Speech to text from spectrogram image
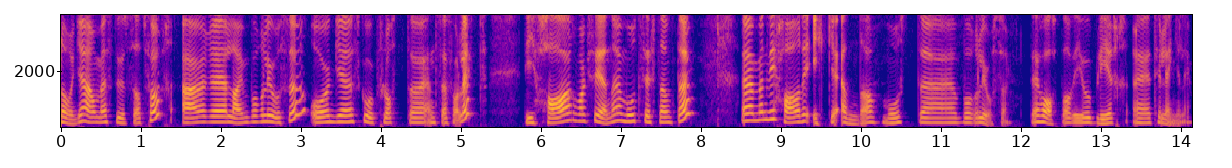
Norge er mest utsatt for, er limeborreliose og skogflåttencefalitt. Vi har vaksine mot sistnevnte. Eh, men vi har det ikke enda mot eh, borreliose. Det håper vi jo blir eh, tilgjengelig.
